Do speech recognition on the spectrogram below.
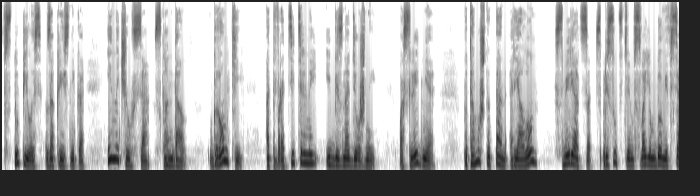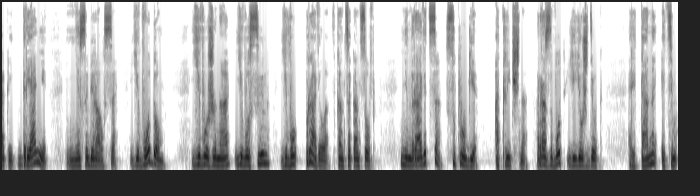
вступилась за крестника, и начался скандал. Громкий, отвратительный и безнадежный. Последнее, потому что Тан Риалон смиряться с присутствием в своем доме всякой дряни не собирался. Его дом, его жена, его сын, его правила, в конце концов. Не нравится супруге? Отлично, развод ее ждет. Ритана этим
